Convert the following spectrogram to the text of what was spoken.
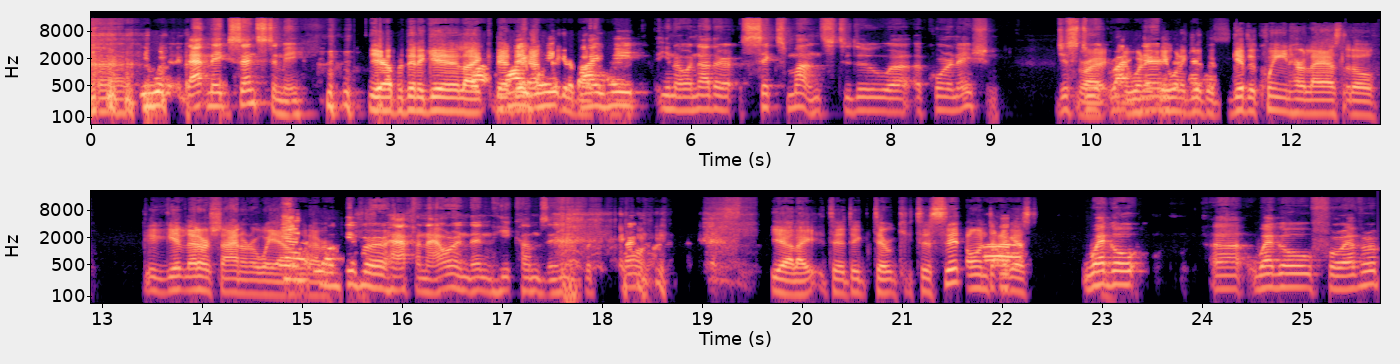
uh, would, that makes sense to me. Yeah, but then again, like they're, why they're not wait? about Why it. wait? You know, another six months to do uh, a coronation. Just do right. it right they want there. to they want to give the give the queen her last little give let her shine on her way out. Yeah, whatever. well, give her half an hour, and then he comes in and puts the crown on. yeah, like to to to, to sit on. I Uh, guess Wego, uh, Wego forever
